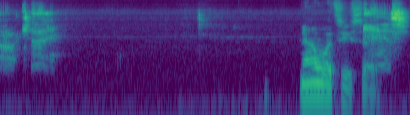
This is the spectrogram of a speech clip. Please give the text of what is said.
Okay. Now what's he say? Yes.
